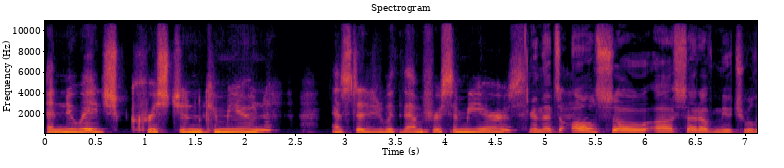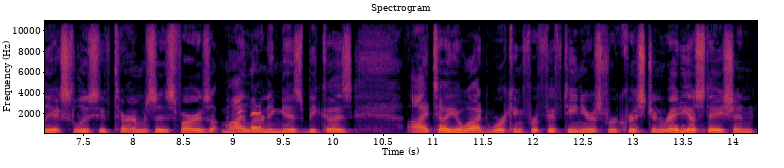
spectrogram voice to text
a New Age Christian commune and studied with them for some years. And that's also a set of mutually exclusive terms as far as my learning is, because I tell you what, working for 15 years for a Christian radio station,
